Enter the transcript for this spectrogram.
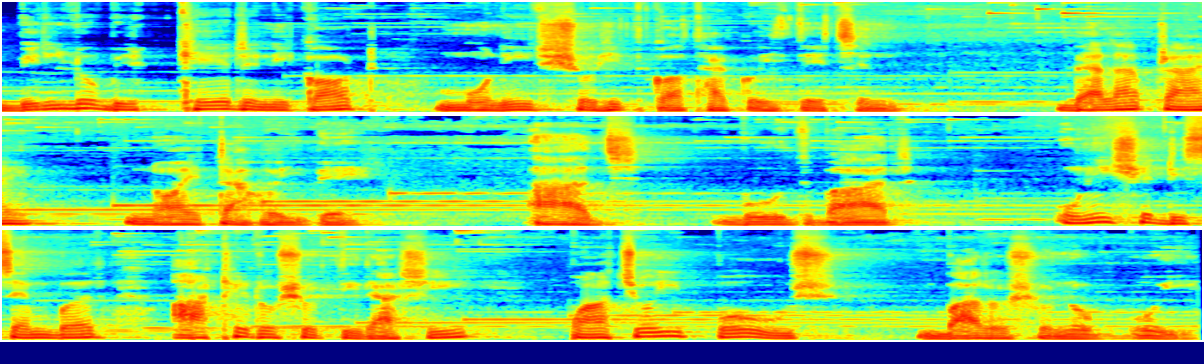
বিল্ল বৃক্ষের নিকট মনির সহিত কথা কহিতেছেন, বেলা প্রায় নয়টা হইবে। আজ বুধবার, উনিশে ডিসেম্বর আঠেরোশো তিরাশি, পাঁচই পৌষ বারোশো নব্বই,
